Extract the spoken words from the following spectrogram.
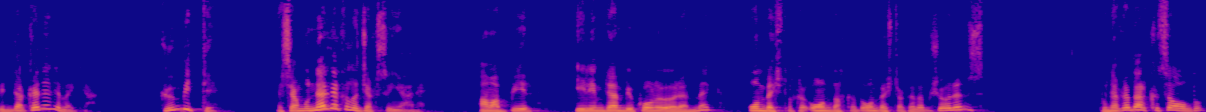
Bin dakika ne demek yani? Gün bitti. E sen bunu nerede kılacaksın yani? Ama bir ilimden bir konu öğrenmek 15 dakika, 10 dakikada, 15 dakikada bir şey öğrenirsin. Bu ne kadar kısa oldu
